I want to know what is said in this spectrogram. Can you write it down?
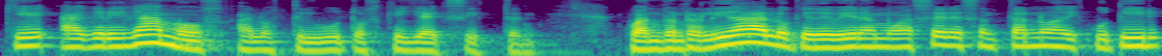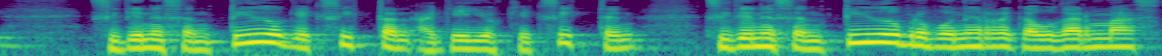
que agregamos a los tributos que ya existen, cuando en realidad lo que debiéramos hacer es sentarnos a discutir si tiene sentido que existan aquellos que existen, si tiene sentido proponer recaudar más,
